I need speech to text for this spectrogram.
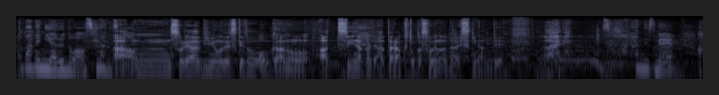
こまめにやるのはお好きなんですか？あうんそれは微妙ですけど僕はあの暑い中で働くとかそういうのは大好きなんで、はい、そうなんですね、あ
